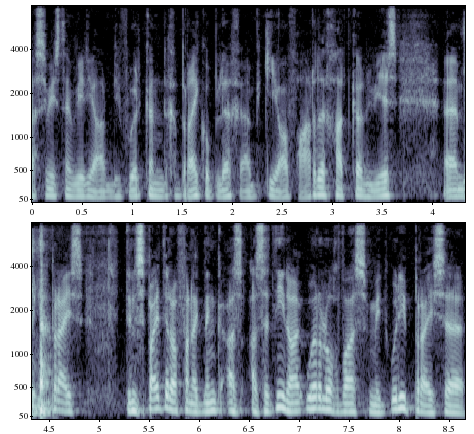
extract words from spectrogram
as mens nou weer ja die woord kan gebruik op lig 'n uh, bietjie afhardig gehad kan wees uh met die prys ten spyte daarvan ek dink as as dit nie daai oorlog was met oliepryse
